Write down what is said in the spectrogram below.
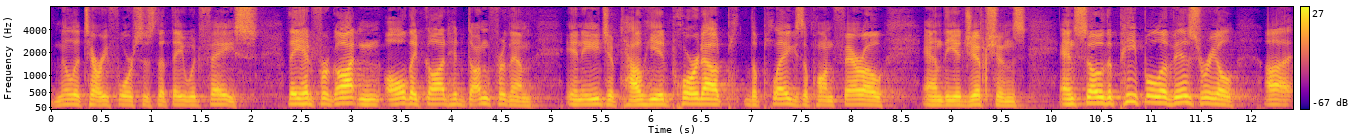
military forces that they would face. They had forgotten all that God had done for them in Egypt, how he had poured out the plagues upon Pharaoh and the Egyptians. And so the people of Israel, uh,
